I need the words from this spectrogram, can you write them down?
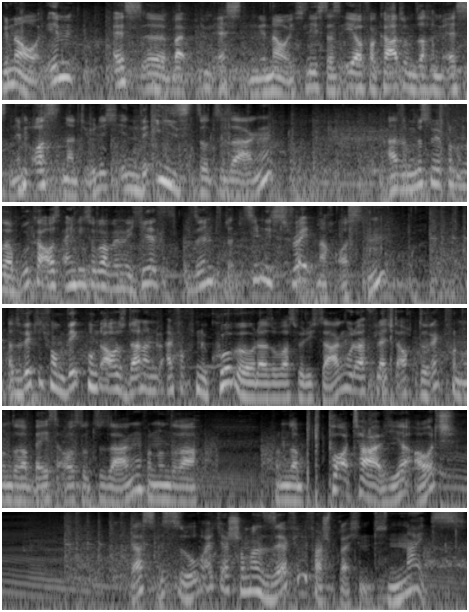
genau, im, es, äh, im Esten, genau. Ich lese das eh auf der Karte und sage im Esten, im Osten natürlich, in the East sozusagen. Also müssen wir von unserer Brücke aus eigentlich sogar, wenn wir hier jetzt sind, ziemlich straight nach Osten. Also wirklich vom Wegpunkt aus dann einfach eine Kurve oder sowas, würde ich sagen. Oder vielleicht auch direkt von unserer Base aus sozusagen. Von unserer, von unserem Portal hier. Autsch. Das ist soweit ja schon mal sehr vielversprechend. Nice.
